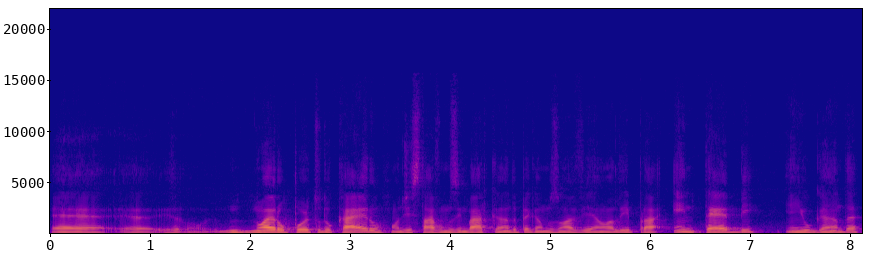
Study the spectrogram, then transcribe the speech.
é, é, no aeroporto do Cairo, onde estávamos embarcando, pegamos um avião ali para Entebbe, em Uganda,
